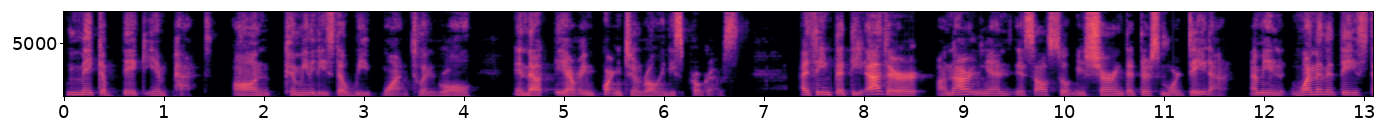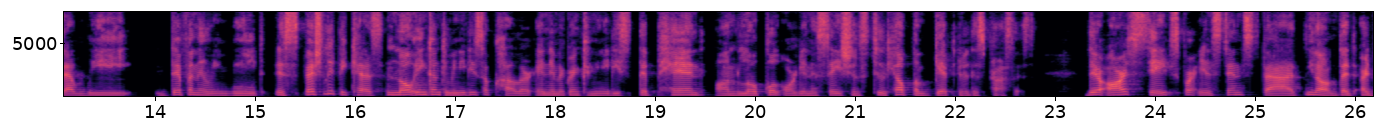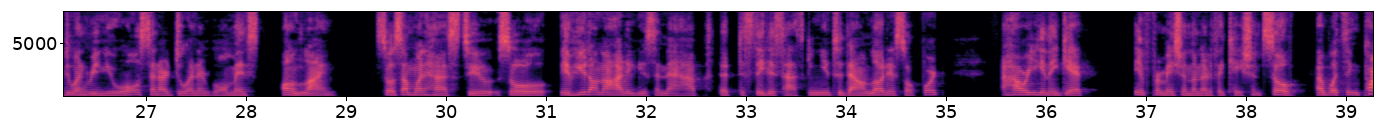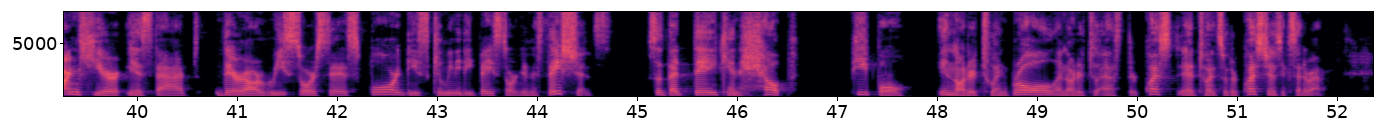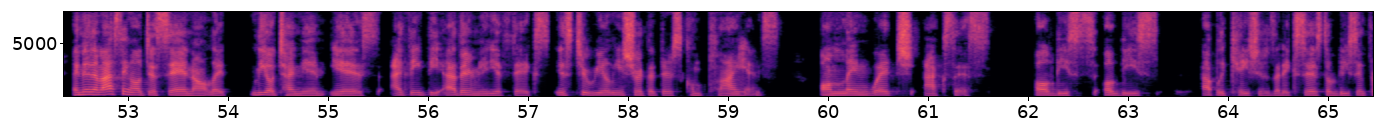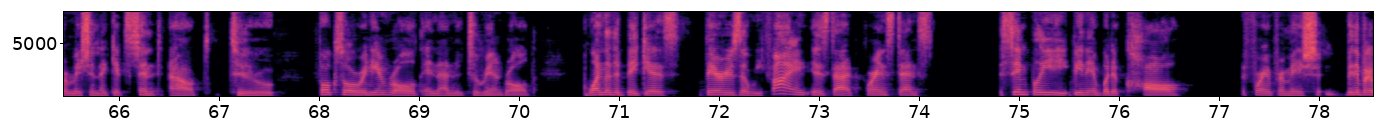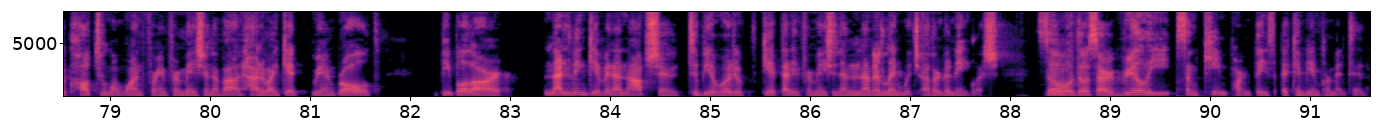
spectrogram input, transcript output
make a big impact on communities that we want to enroll and that are important to enroll in these programs. I think that the other on our end is also ensuring that there's more data. I mean, one of the things that we definitely need, especially because low income communities of color and immigrant communities depend on local organizations to help them get through this process. There are states, for instance, that, you know, that are doing renewals and are doing enrollments online. So someone has to, so if you don't know how to use an app that the state is asking you to download and so forth, how are you going to get information on notification. So, uh, what's important here is that there are resources for these community based organizations so that they can help people in order to enroll, in order to ask their questions, uh, to answer their questions, etc. And then the last thing I'll just say, and I'll let Leo chime in, is I think the other immediate fix is to really ensure that there's compliance on language access of these of these applications that exist of this information that gets sent out to folks already enrolled and that need to re-enroll. One of the biggest barriers that we find is that, for instance, simply being able to call for information, being able to call 211 for information about how do I get re-enrolled, people are not even given an option to be able to get that information in another language other than English. So mm. those are really some key important things that can be implemented.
